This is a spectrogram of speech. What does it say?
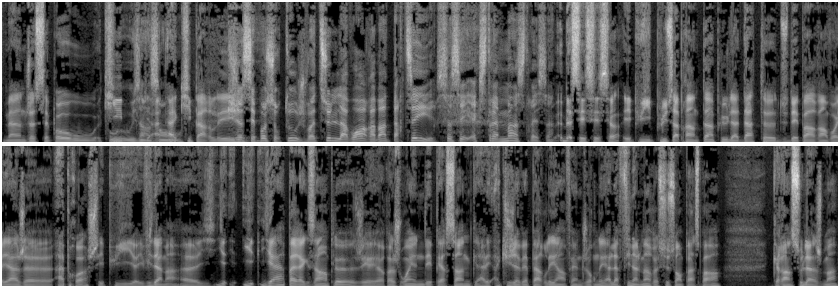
semaines, je ne sais pas où, qui, où ils en sont. À, qui parler. je ne sais pas surtout, je vais-tu l'avoir avant de partir? Ça, c'est extrêmement stressant. Ben, c'est ça. Et puis, plus ça prend de temps, plus la date du départ départ en voyage approche. Et puis, évidemment, hier, par exemple, j'ai rejoint une des personnes à qui j'avais parlé en fin de journée. Elle a finalement reçu son passeport grand soulagement.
